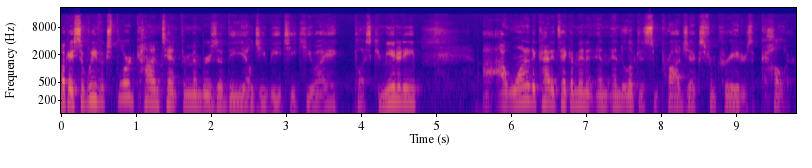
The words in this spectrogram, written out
Okay, so we've explored content from members of the LGBTQIA plus community. I wanted to kind of take a minute and, and look at some projects from creators of color.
